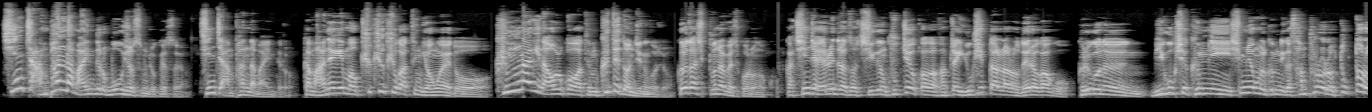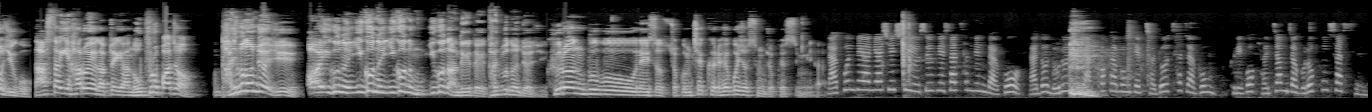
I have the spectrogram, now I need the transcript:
진짜 안 판다 마인드로 모으셨으면 좋겠어요. 진짜 안 판다 마인드로. 그러니까 만약에 뭐 QQQ 같은 경우에도 급락이 나올 것 같으면 그때 던지는 거죠. 그러다 다시 분할매수 걸어놓고. 그러니까 진짜 예를 들어서 지금 국제유가가 갑자기 60달러로 내려가고 그리고는 미국채 금리 10년물 금리가 3%로 뚝 떨어지고 나스닥이 하루에 갑자기 한 5% 빠져. 그럼 다 집어던져야지. 아 이거는 이거는 이거는 이거는 안 되겠다. 이거 다 집어던져야지. 그런 부분에 있어서 조금 체크를 해보셨으면 좋겠습니다. 나 꼰대하냐 CCUS 회사 찾는다고 나도 노르는 아커카본 캡처도 찾아봄 그리고 결정적으로 콩 쌌음.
